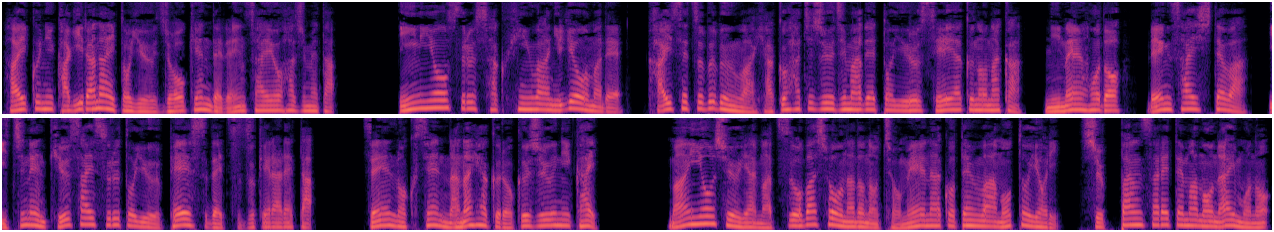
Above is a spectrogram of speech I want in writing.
俳句に限らないという条件で連載を始めた。引用する作品は2行まで解説部分は180字までという制約の中、2年ほど、連載しては、1年休載するというペースで続けられた。全6762回。万葉集や松尾芭蕉などの著名な古典は元より、出版されて間もないもの、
